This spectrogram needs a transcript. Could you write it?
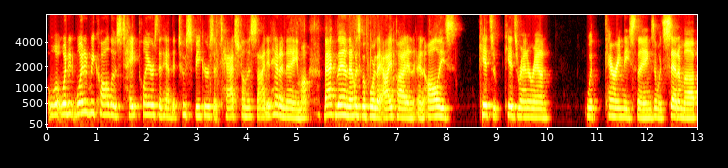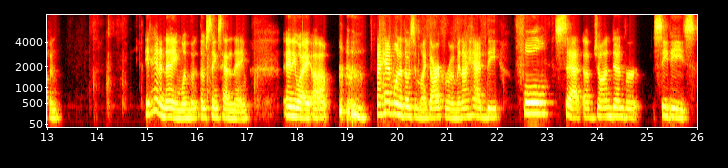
what, what, did what did we call those tape players that had the two speakers attached on the side? It had a name. Uh, back then, that was before the iPod, and, and all these kids kids ran around with carrying these things and would set them up, and it had a name. When the, those things had a name. Anyway, uh, I had one of those in my dark room, and I had the full set of John Denver CDs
